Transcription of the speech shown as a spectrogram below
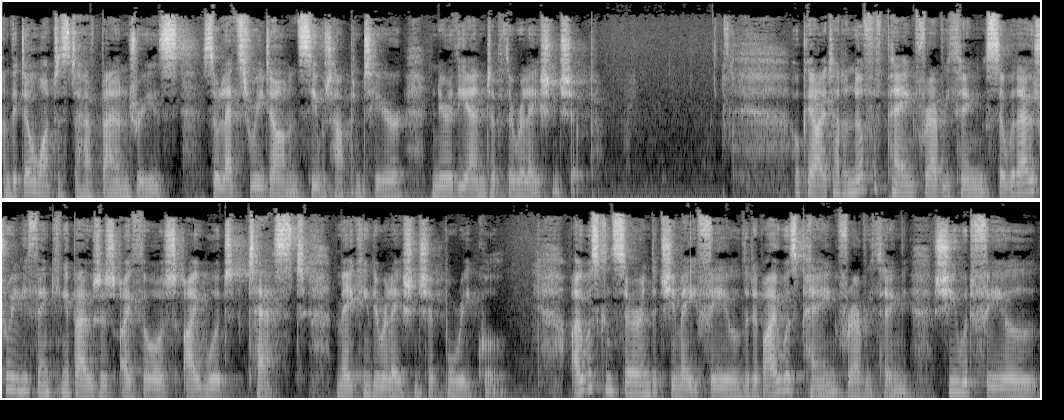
and they don't want us to have boundaries. So let's read on and see what happened here near the end of the relationship. Okay, I'd had enough of paying for everything, so without really thinking about it, I thought I would test making the relationship more equal. I was concerned that she may feel that if I was paying for everything, she would feel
